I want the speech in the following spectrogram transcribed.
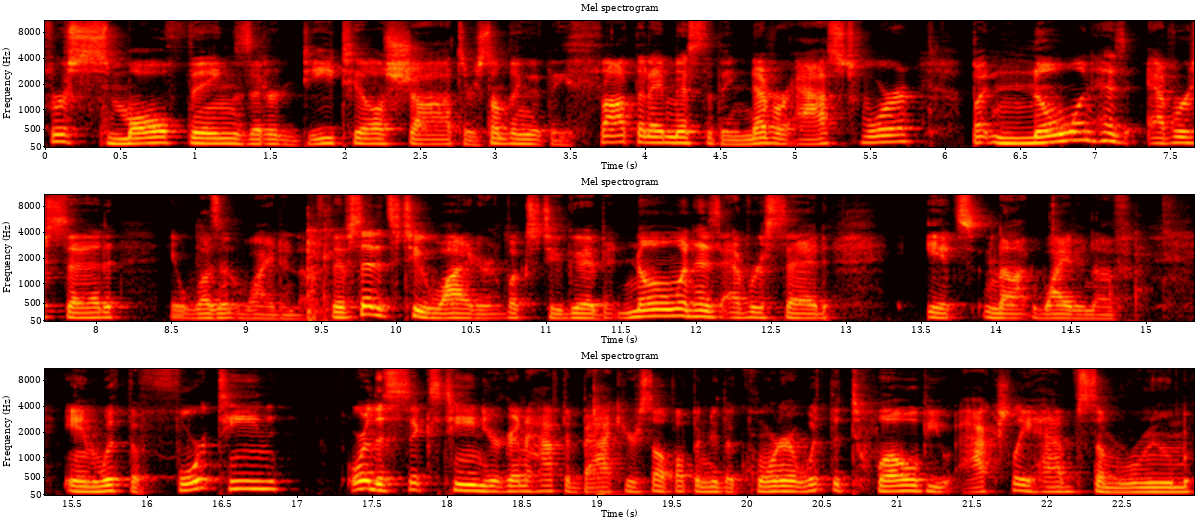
for small things that are detail shots or something that they thought that I missed that they never asked for, but no one has ever said it wasn't wide enough. They've said it's too wide or it looks too good, but no one has ever said it's not wide enough. And with the 14 or the 16, you're gonna have to back yourself up into the corner. With the 12, you actually have some room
